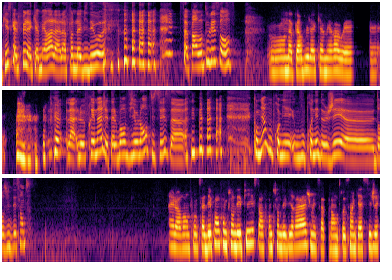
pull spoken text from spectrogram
Mais qu'est-ce qu'elle fait la caméra là, à la fin de la vidéo Ça part dans tous les sens. On a perdu la caméra, ouais. le freinage est tellement violent, tu sais, ça. Combien vous, vous, prenez de G euh, dans une descente? Alors, ça dépend en fonction des pistes, en fonction des virages, mais ça va entre 5 à 6 G.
